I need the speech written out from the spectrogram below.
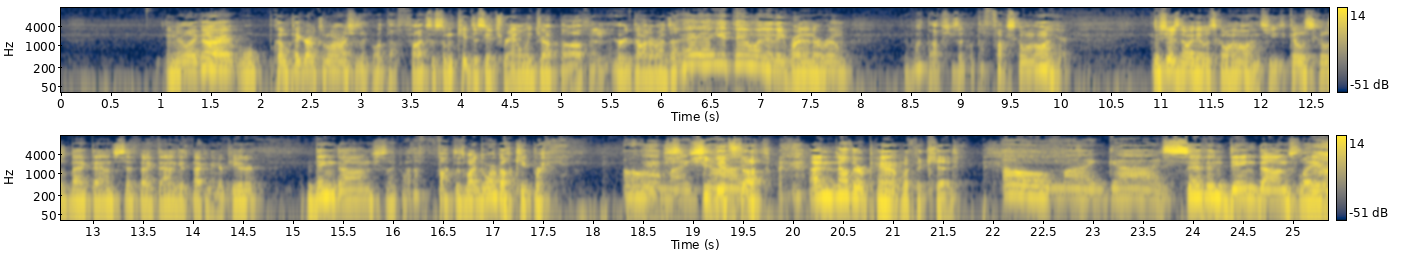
And they're like, all right, we'll come pick her up tomorrow. She's like, what the fuck? So some kid just gets randomly dropped off, and her daughter runs out, hey, how you doing? And they run in the room. Like, what the? She's like, what the fuck's going on here? She has no idea what's going on. She goes goes back down. She sits back down, gets back on the computer. Ding dong. She's like, "Why the fuck does my doorbell keep ringing?" Oh my She god. gets up. Another parent with a kid. Oh my god. Seven ding dongs later,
